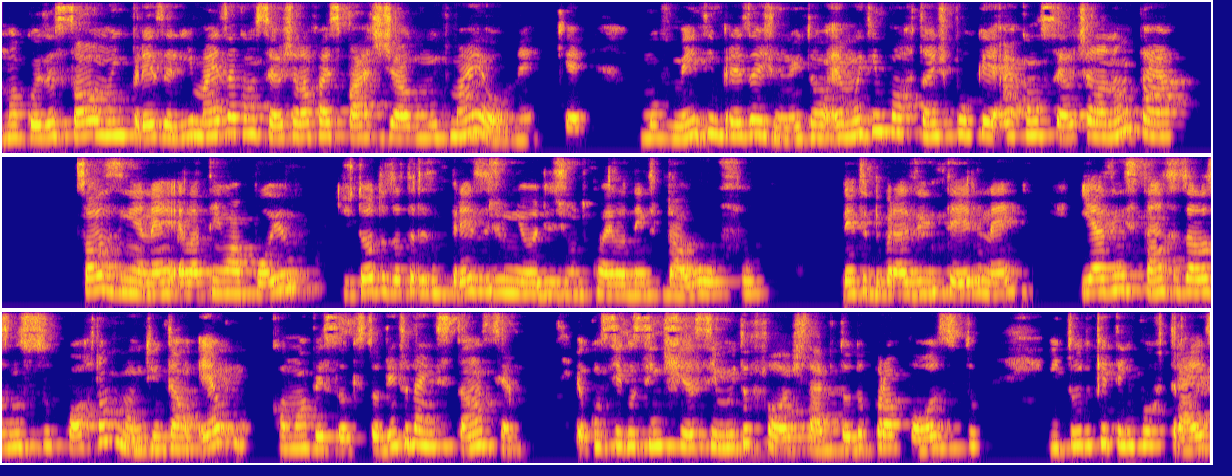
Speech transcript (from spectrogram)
uma coisa só, uma empresa ali, mas a Concelt ela faz parte de algo muito maior, né? Que é o movimento Empresa Júnior. Então, é muito importante porque a Concelt ela não está sozinha, né? Ela tem o apoio de todas as outras empresas juniores junto com ela dentro da UFO, dentro do Brasil inteiro, né? E as instâncias, elas nos suportam muito. Então, eu, como uma pessoa que estou dentro da instância, eu consigo sentir, assim, muito forte, sabe? Todo o propósito e tudo que tem por trás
